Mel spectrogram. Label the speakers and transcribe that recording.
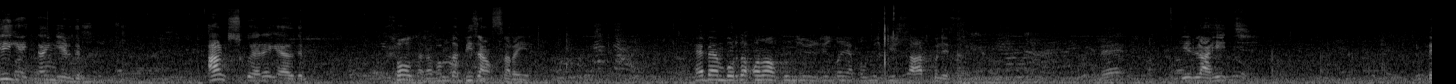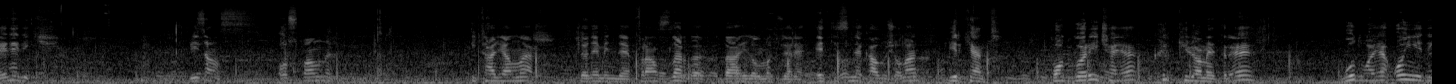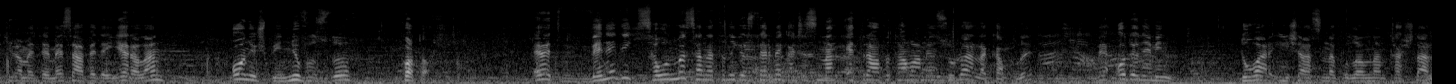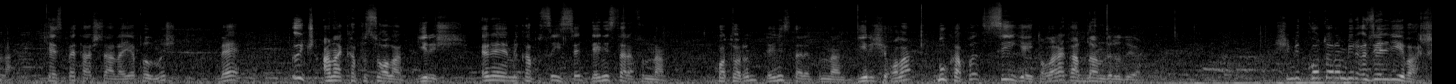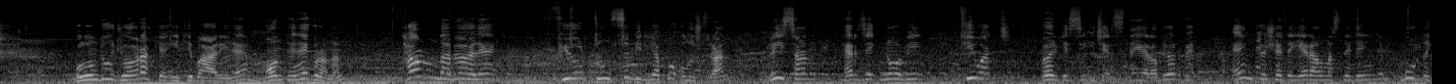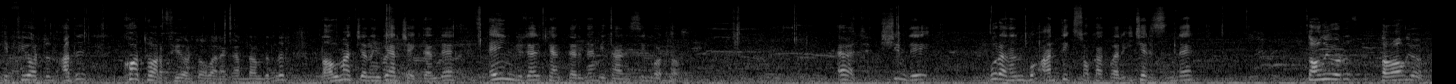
Speaker 1: Seagate'den girdim. Ark Square'e geldim. Sol tarafımda Bizans Sarayı. Hemen burada 16. yüzyılda yapılmış bir saat kulesi. Ve bir lahit. Venedik. Bizans, Osmanlı, İtalyanlar döneminde Fransızlar da dahil olmak üzere etkisinde kalmış olan bir kent. Podgorica'ya 40 kilometre, Budva'ya 17 kilometre mesafede yer alan 13 bin nüfuslu Kotor. Evet, Venedik savunma sanatını göstermek açısından etrafı tamamen surlarla kaplı ve o dönemin duvar inşasında kullanılan taşlarla, kesme taşlarla yapılmış ve üç ana kapısı olan giriş. En önemli kapısı ise deniz tarafından, Kotor'un deniz tarafından girişi olan bu kapı Sea Gate olarak adlandırılıyor. Şimdi Kotor'un bir özelliği var. Bulunduğu coğrafya itibariyle Montenegro'nun tam da böyle fiyortumsu bir yapı oluşturan Risan, Herceg-Novi, Tivat bölgesi içerisinde yer alıyor ve en köşede yer alması nedeniyle buradaki fiyortun adı Kotor Fiyortu olarak adlandırılır. Dalmatya'nın gerçekten de en güzel kentlerinden bir tanesi Kotor. Evet, şimdi buranın bu antik sokakları içerisinde dalıyoruz, dağılıyoruz.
